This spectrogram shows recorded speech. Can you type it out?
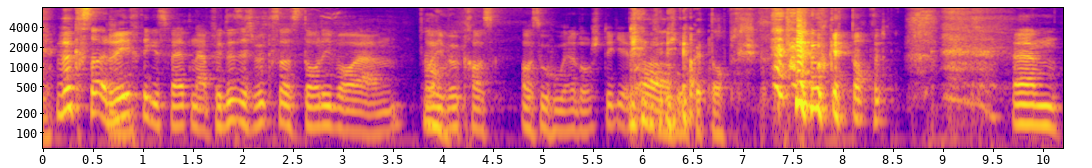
wirklich so ein richtiges Fettnäpfchen. Das ist wirklich so eine Story, die ähm, oh. ich wirklich als, als auch lustig erinnere. Ah, Hugentobler. Hugentobler. ähm,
